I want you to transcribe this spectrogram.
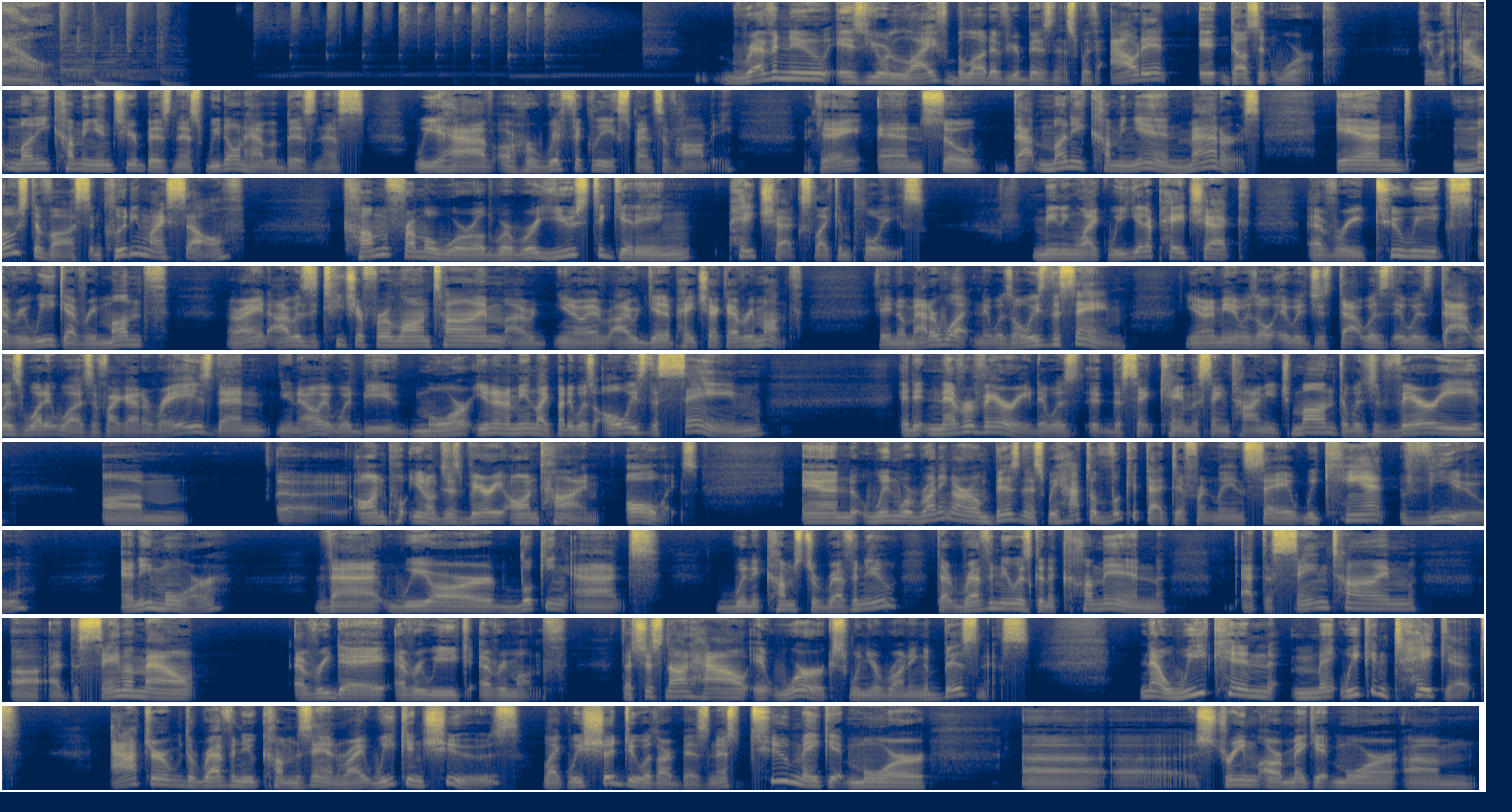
now. Revenue is your lifeblood of your business. Without it, it doesn't work. Okay. Without money coming into your business, we don't have a business. We have a horrifically expensive hobby. Okay. And so that money coming in matters. And most of us, including myself, come from a world where we're used to getting paychecks like employees meaning like we get a paycheck every two weeks, every week, every month. All right. I was a teacher for a long time. I would, you know, I would get a paycheck every month. Okay. No matter what. And it was always the same. You know what I mean? It was, it was just, that was, it was, that was what it was. If I got a raise, then, you know, it would be more, you know what I mean? Like, but it was always the same and it never varied. It was, it the same, came the same time each month. It was very, um, uh, on, you know, just very on time always. And when we're running our own business, we have to look at that differently and say we can't view anymore that we are looking at when it comes to revenue, that revenue is going to come in at the same time, uh, at the same amount every day, every week, every month. That's just not how it works when you're running a business. Now we can make, we can take it after the revenue comes in, right? We can choose, like we should do with our business, to make it more uh, uh, stream or make it more um,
